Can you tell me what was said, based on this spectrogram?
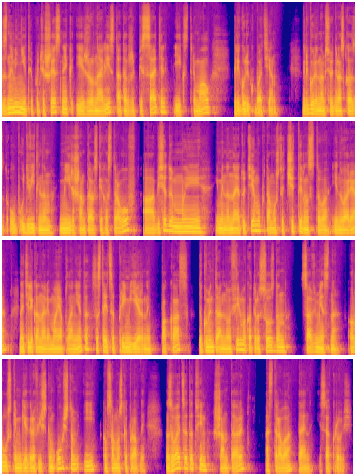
знаменитый путешественник и журналист, а также писатель и экстремал Григорий Кубатьян. Григорий нам сегодня рассказывает об удивительном мире Шантарских островов. А беседуем мы именно на эту тему, потому что 14 января на телеканале «Моя планета» состоится премьерный показ документального фильма, который создан совместно Русским географическим обществом и Комсомольской правдой. Называется этот фильм «Шантары. Острова тайн и сокровищ».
